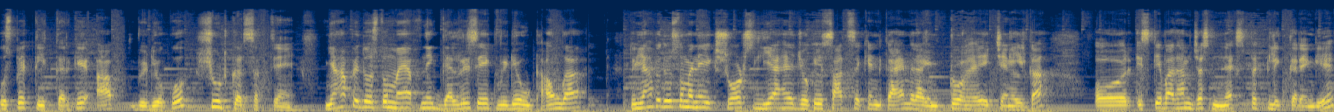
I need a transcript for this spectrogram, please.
उस पर क्लिक करके आप वीडियो को शूट कर सकते हैं। यहाँ पे दोस्तों मैं अपनी गैलरी से एक वीडियो उठाऊँगा। तो यहाँ पे दोस्तों मैंने एक शॉर्ट्स लिया है जो कि सात सेकंड का है, मेरा इंट्रो है एक चैनल का। और इसके बाद हम जस्ट नेक्स्ट पे क्लिक करेंगे।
